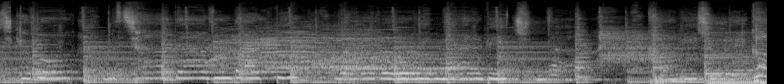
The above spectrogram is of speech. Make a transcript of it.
지켜본 내 차가운 달빛 너로 인날 비춘다 거.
